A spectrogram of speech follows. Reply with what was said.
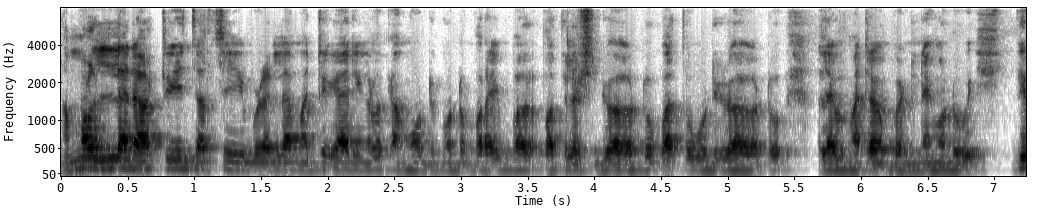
നമ്മളെല്ലാം രാഷ്ട്രീയം ചർച്ച ചെയ്യുമ്പോഴെല്ലാം മറ്റു കാര്യങ്ങളൊക്കെ അങ്ങോട്ടും ഇങ്ങോട്ടും പറയും. പത്ത് ലക്ഷം രൂപ കിട്ടു പത്ത് കോടി രൂപ കിട്ടു അല്ലെങ്കിൽ മറ്റേ പെണ്ണിനെ കൊണ്ടുപോയി. ഇത്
